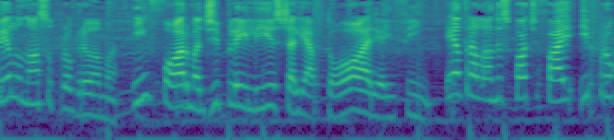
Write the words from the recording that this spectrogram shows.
pelo nosso programa em forma de playlist aleatória, enfim, entra lá no Spotify e pro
